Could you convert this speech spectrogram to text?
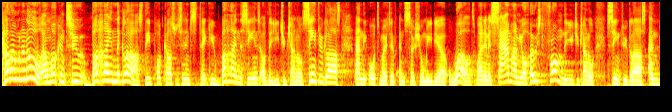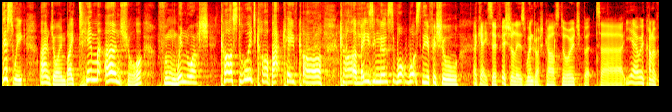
Hello, one and all, and welcome to Behind the Glass, the podcast which aims to take you behind the scenes of the YouTube channel Seen Through Glass and the automotive and social media world. My name is Sam, I'm your host from the YouTube channel Seen Through Glass, and this week I'm joined by Tim Earnshaw from Windrush Car Storage, Car Batcave, Car, Car Amazingness. What, what's the official? Okay, so official is Windrush Car Storage, but uh, yeah, we're kind of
